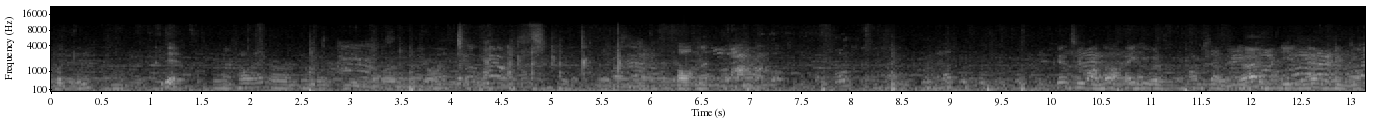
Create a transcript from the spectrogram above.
put it in. He did. Alternate. Get 2 1 up, mate. You would have eaten everything off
